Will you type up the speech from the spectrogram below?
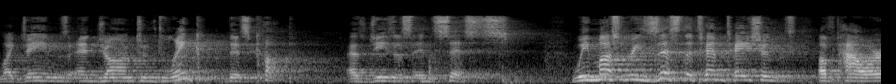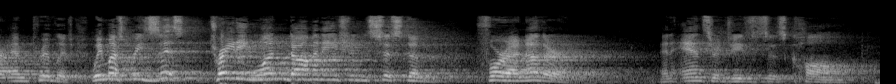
like James and John, to drink this cup, as Jesus insists, we must resist the temptations of power and privilege. We must resist trading one domination system for another and answer Jesus' call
